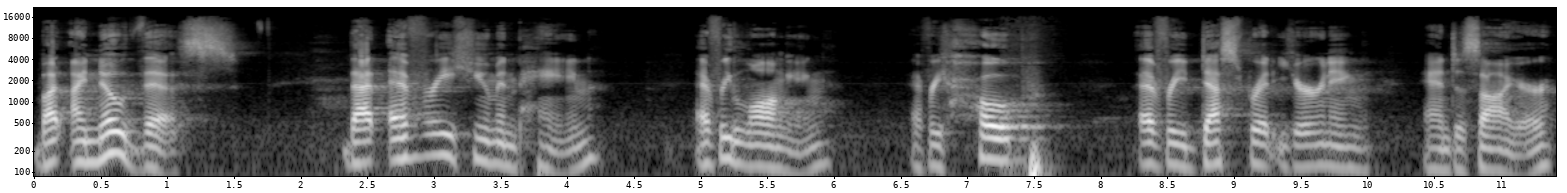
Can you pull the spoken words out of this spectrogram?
But I know this that every human pain, every longing, every hope, every desperate yearning and desire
